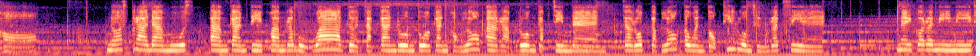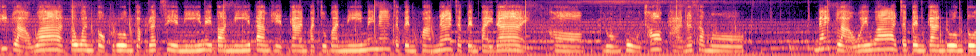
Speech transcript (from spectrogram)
ขอ นอสตราดามุสตามการตีความระบุว่าเกิดจากการรวมตัวกันของโลกอาหรับรวมกับจีนแดง จะรบกับโลกตะวันตกที่รวมถึงรัสเซีย ในกรณีนี้ที่กล่าวว่าตะวันตกรวมกับรัสเซียนี้ในตอนนี้ตามเหตุการณ์ปัจจุบันนี้ไม่น่าจะเป็นความน่าจะเป็นไปได้ คอ หลวงปู่ชอบฐานสโม ได้กล่าวไว้ว่าจะเป็นการรวมตัว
